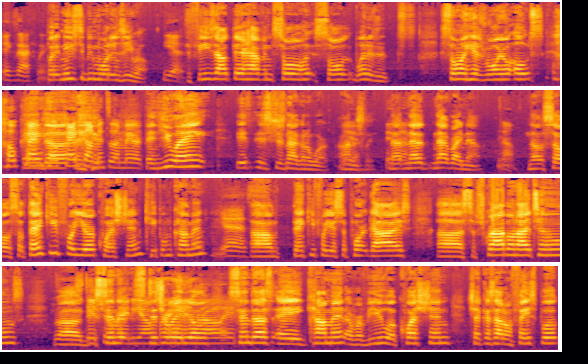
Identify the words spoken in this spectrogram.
exactly. But it needs to be more than zero. yes. If he's out there having soul, soul, what is it, sowing his royal oats, Okay. and, uh, okay. Coming to America. and you ain't, it, it's just not gonna work. Yeah, Honestly, exactly. not not not right now. No. No. So so thank you for your question. Keep them coming. Yes. Um, thank you for your support, guys. Uh, subscribe on iTunes. Uh, Stitcher send it- Radio Stitcher Radio. Android. Send us a comment, a review, a question. Check us out on Facebook.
